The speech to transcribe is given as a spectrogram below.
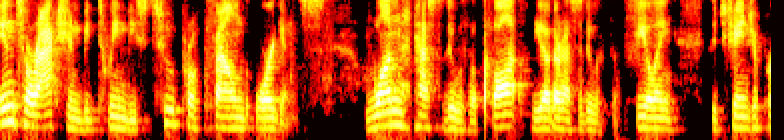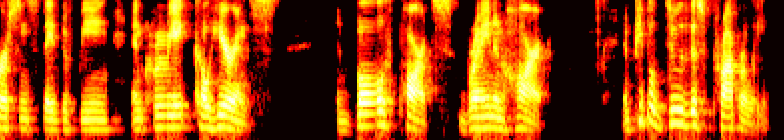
interaction between these two profound organs, one has to do with the thought, the other has to do with the feeling, to change a person's state of being and create coherence in both parts, brain and heart. And people do this properly.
